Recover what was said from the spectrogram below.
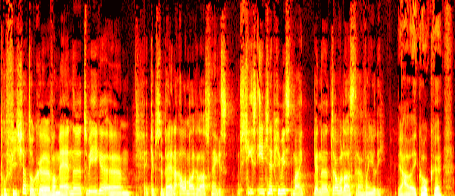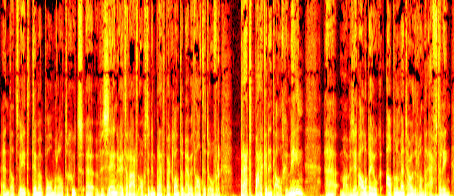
proficiat ook uh, van mijn uh, tweeën. Uh, ik heb ze bijna allemaal geluisterd. Misschien eens eentje heb gemist, maar ik ben een trouwe luisteraar van jullie. Ja, ik ook. Uh, en dat weten Tim en Paul maar al te goed. Uh, we zijn uiteraard Ochtend in Pretparkland we hebben het altijd over pretparken in het algemeen. Uh, maar we zijn allebei ook abonnementhouder van de Efteling. En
